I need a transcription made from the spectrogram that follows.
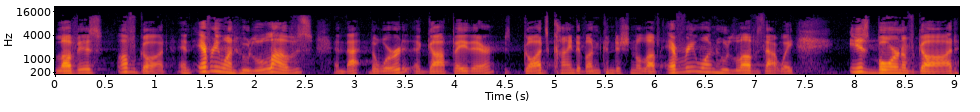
love is of God. And everyone who loves, and that the word agape there is God's kind of unconditional love. Everyone who loves that way is born of God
